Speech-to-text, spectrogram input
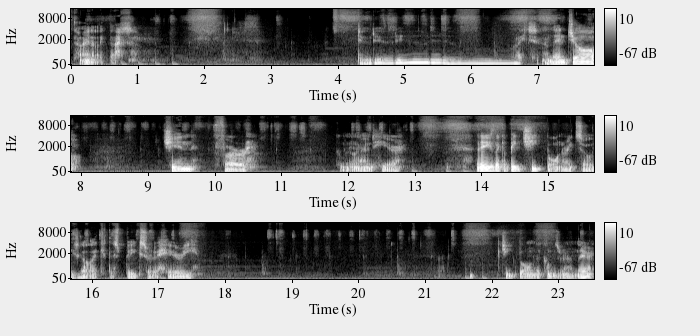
Kind of like that. Do, do, do, do, do. Right, and then jaw chin, fur coming around here. And then he's like a big cheekbone, right? So he's got like this big sort of hairy cheekbone that comes around there.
